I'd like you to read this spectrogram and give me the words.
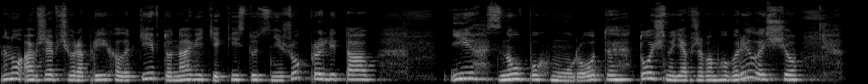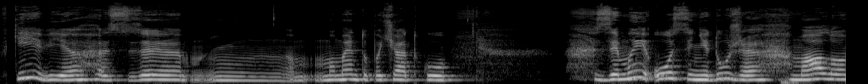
Ну, а вже вчора приїхали в Київ, то навіть якийсь тут сніжок пролітав. І знов похмуро. От е, точно я вже вам говорила, що в Києві з моменту початку зими, осені дуже мало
